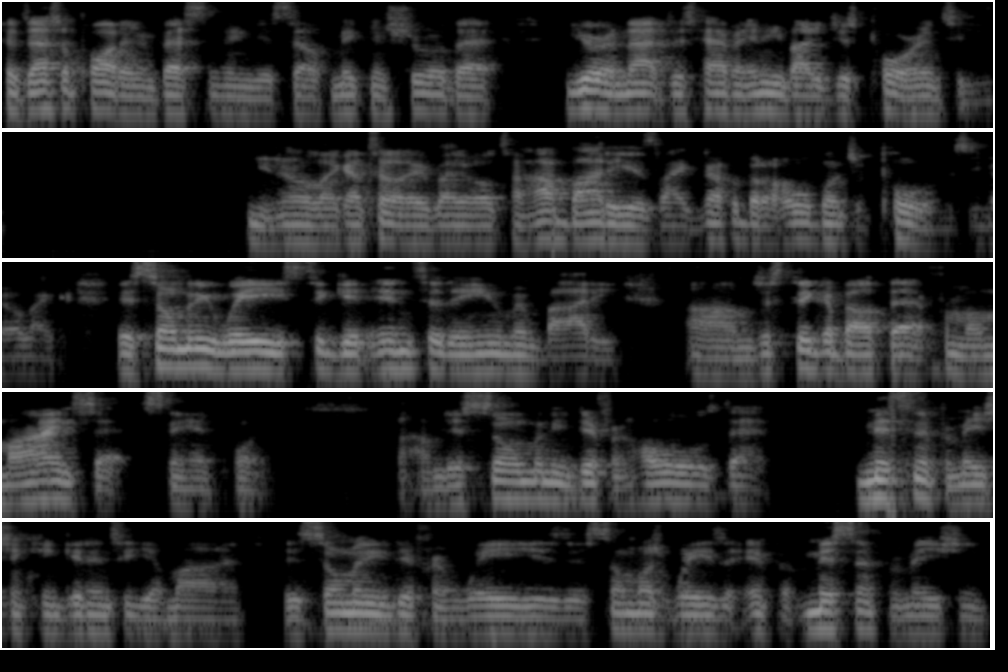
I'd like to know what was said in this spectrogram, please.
Because that's a part of investing in yourself, making sure that you're not just having anybody just pour into you. You know, like I tell everybody all the time, our body is like nothing but a whole bunch of pores. You know, like there's so many ways to get into the human body. Um, just think about that from a mindset standpoint. Um, there's so many different holes that misinformation can get into your mind. There's so many different ways. There's so much ways of inf- misinformation.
